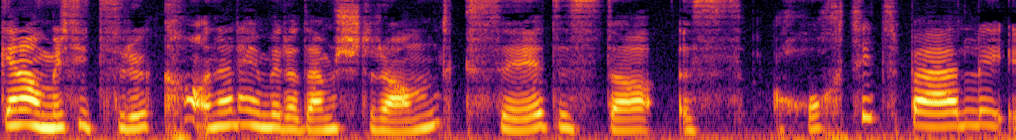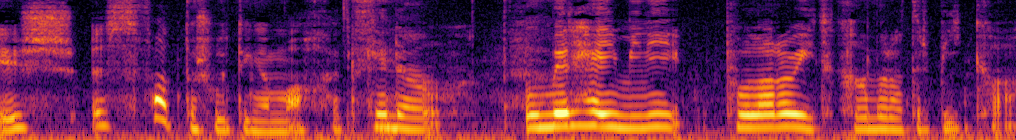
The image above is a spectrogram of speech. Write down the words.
Genau, wir sind zurückgekommen und dann haben wir an diesem Strand gesehen, dass da ein Hochzeitspärchen ist, ein Fotoshooting am machen war. Genau. Und wir haben meine Polaroid-Kamera dabei. Gehabt.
